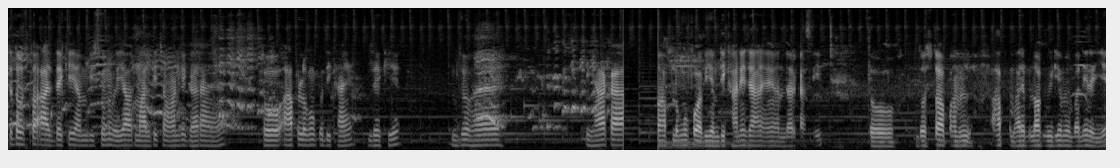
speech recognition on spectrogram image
तो दोस्तों, आज देखिए हम सुन भैया और मालती चौहान के घर आए हैं। तो आप लोगों को दिखाएँ, देखिए, जो है यहाँ का आप लोगों को अभी हम दिखाने जा रहे हैं अंदर का सीन तो दोस्तों, आप हम, आप हमारे ब्लॉग वीडियो में बने रहिए।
